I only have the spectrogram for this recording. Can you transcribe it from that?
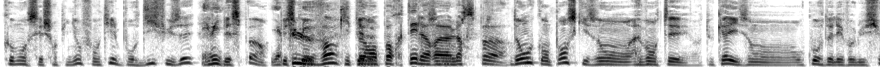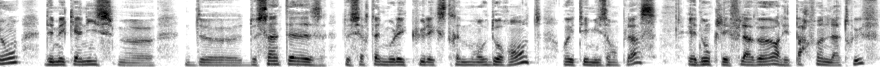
comment ces champignons font-ils pour diffuser eh les spores Il n'y a plus le vent qui peut emporter leurs leur euh, spores. Donc on pense qu'ils ont inventé, en tout cas ils ont au cours de l'évolution, des mécanismes euh, de, de, synthèse de certaines molécules extrêmement odorantes ont été mis en place, et donc les flaveurs, les parfums de la truffe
